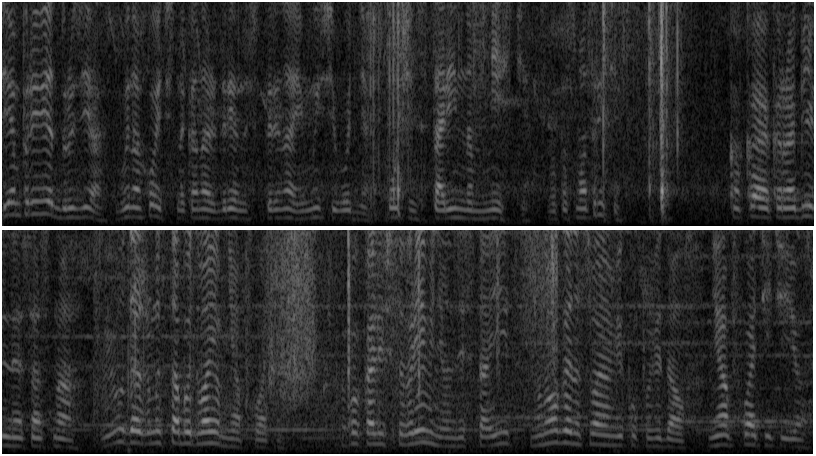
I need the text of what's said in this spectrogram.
Всем привет, друзья! Вы находитесь на канале Древность Старина, и мы сегодня в очень старинном месте. Вы посмотрите, какая корабельная сосна. Ну, даже мы с тобой вдвоем не обхватим. Какое количество времени он здесь стоит. Многое на своем веку повидал. Не обхватить ее.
